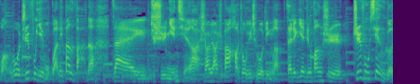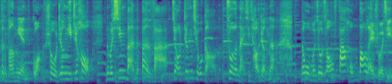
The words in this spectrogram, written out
网络支付业务管理办法呢，在就是年前啊，十二月二十八号终于是落定了。在这个验证方式、支付限额等方面广受争议之后，那么新版的办法叫征求稿做了哪些调整呢？那我们就从发红包来说起。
